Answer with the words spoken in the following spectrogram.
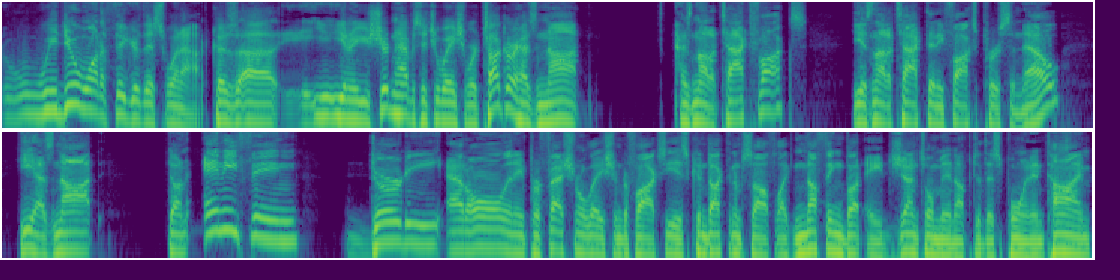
we do want to figure this one out because, uh, you, you know, you shouldn't have a situation where Tucker has not, has not attacked Fox. He has not attacked any Fox personnel. He has not done anything dirty at all in a professional relation to Fox. He has conducted himself like nothing but a gentleman up to this point in time.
